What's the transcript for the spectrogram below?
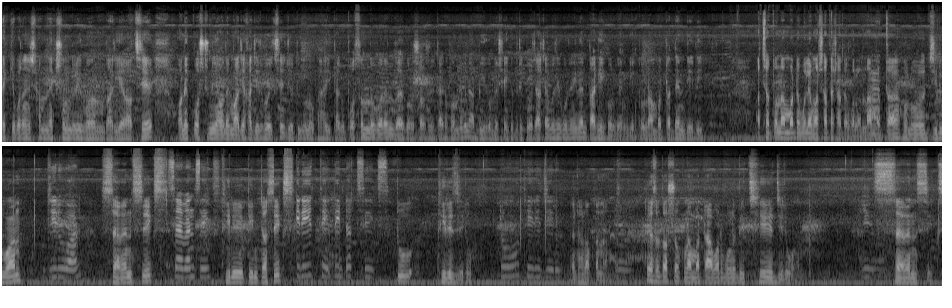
দেখতে পারেন সামনে এক সুন্দরী বোন দাঁড়িয়ে আছে। অনেক কষ্ট নিয়ে আমাদের মাঝে হাজির হয়েছে। যদি কোনো ভাই তাকে পছন্দ করেন দয়া করে সরাসরি তাকে ফোন দেবেন আর বিয়ে করলে সেই ক্ষেত্রে কেউ যাচাই করে নেবেন তাকেই করবেন। কিন্তু নাম্বারটা দেন দিয়ে দিই। আচ্ছা তো নাম্বারটা বলে আমার সাথে সাথে বললাম নাম্বারটা হলো zero one zero one seven six seven six three তিনটা সিক্স থ্রি তিনটা six two three zero. Two three zero এটা হলো আপনার নাম্বার ঠিক আছে দর্শক নাম্বারটা আবার বলে দিচ্ছি zero one seven six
